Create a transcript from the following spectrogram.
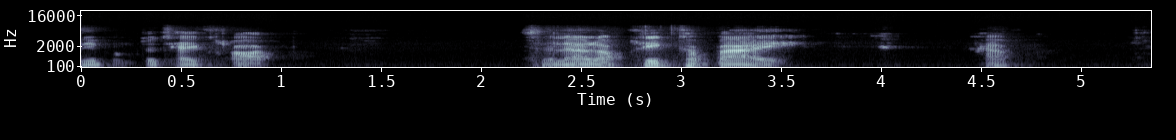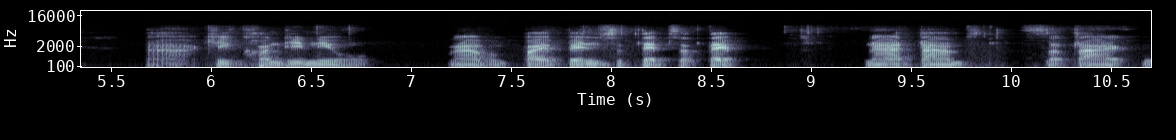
นี่ผมจะใช้ cross เสร็จแล้วเราคลิกเข้าไปครับคลิก continue นะผมไปเป็นสเต็ปสเต็ปนะตามสไตล์ครู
